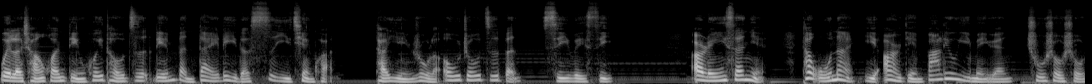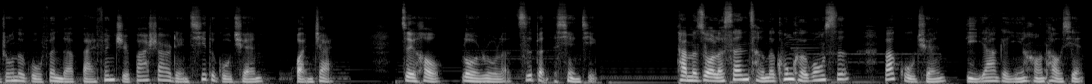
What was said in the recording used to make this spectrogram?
为了偿还鼎晖投资连本带利的四亿欠款，他引入了欧洲资本 CVC。二零一三年。他无奈以二点八六亿美元出售手中的股份的百分之八十二点七的股权还债，最后落入了资本的陷阱。他们做了三层的空壳公司，把股权抵押给银行套现，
